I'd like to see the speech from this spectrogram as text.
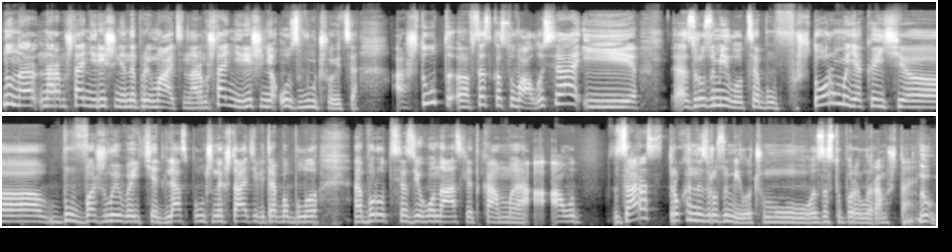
ну на, на Рамштайні рішення не приймаються, на Рамштайні рішення озвучуються. Аж тут е, все скасувалося, і е, зрозуміло, це був шторм, який е, був важливий для Сполучених Штатів, і треба було е, боротися з його наслідками. А от зараз трохи незрозуміло, чому застопорили Рамштайн. Ну,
